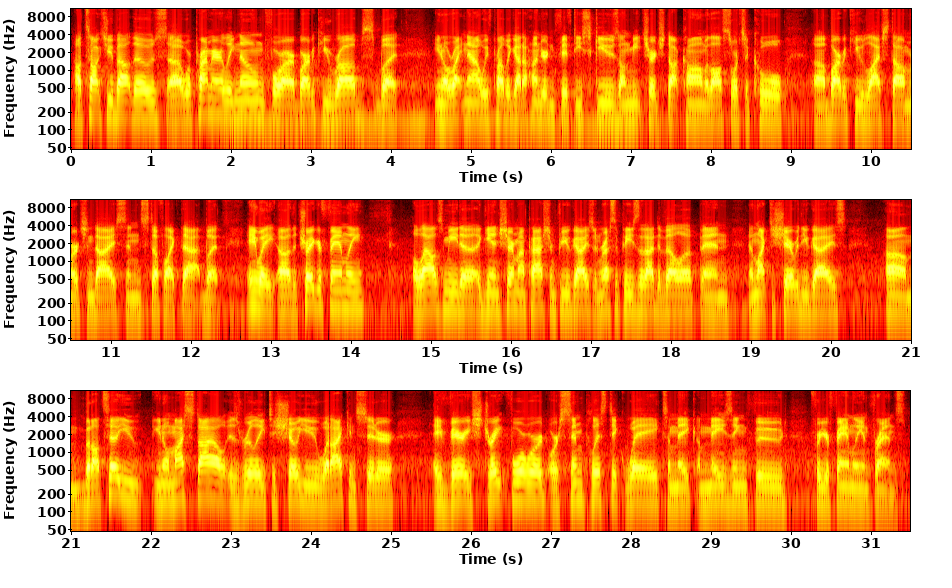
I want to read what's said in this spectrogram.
I'll talk to you about those. Uh, we're primarily known for our barbecue rubs, but you know, right now we've probably got 150 SKUs on meatchurch.com with all sorts of cool uh, barbecue lifestyle merchandise and stuff like that. But anyway, uh, the Traeger family allows me to again share my passion for you guys and recipes that I develop and and like to share with you guys. Um, but I'll tell you, you know, my style is really to show you what I consider a very straightforward or simplistic way to make amazing food for your family and friends.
